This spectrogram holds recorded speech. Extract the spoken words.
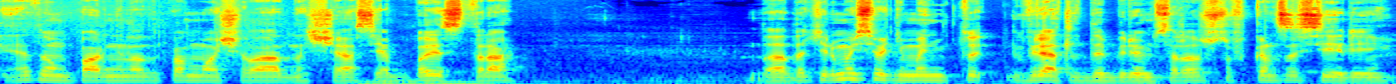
Этому парню надо помочь. Ладно, сейчас я быстро. Да, до тюрьмы сегодня мы то- вряд ли доберемся, разве что в конце серии.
